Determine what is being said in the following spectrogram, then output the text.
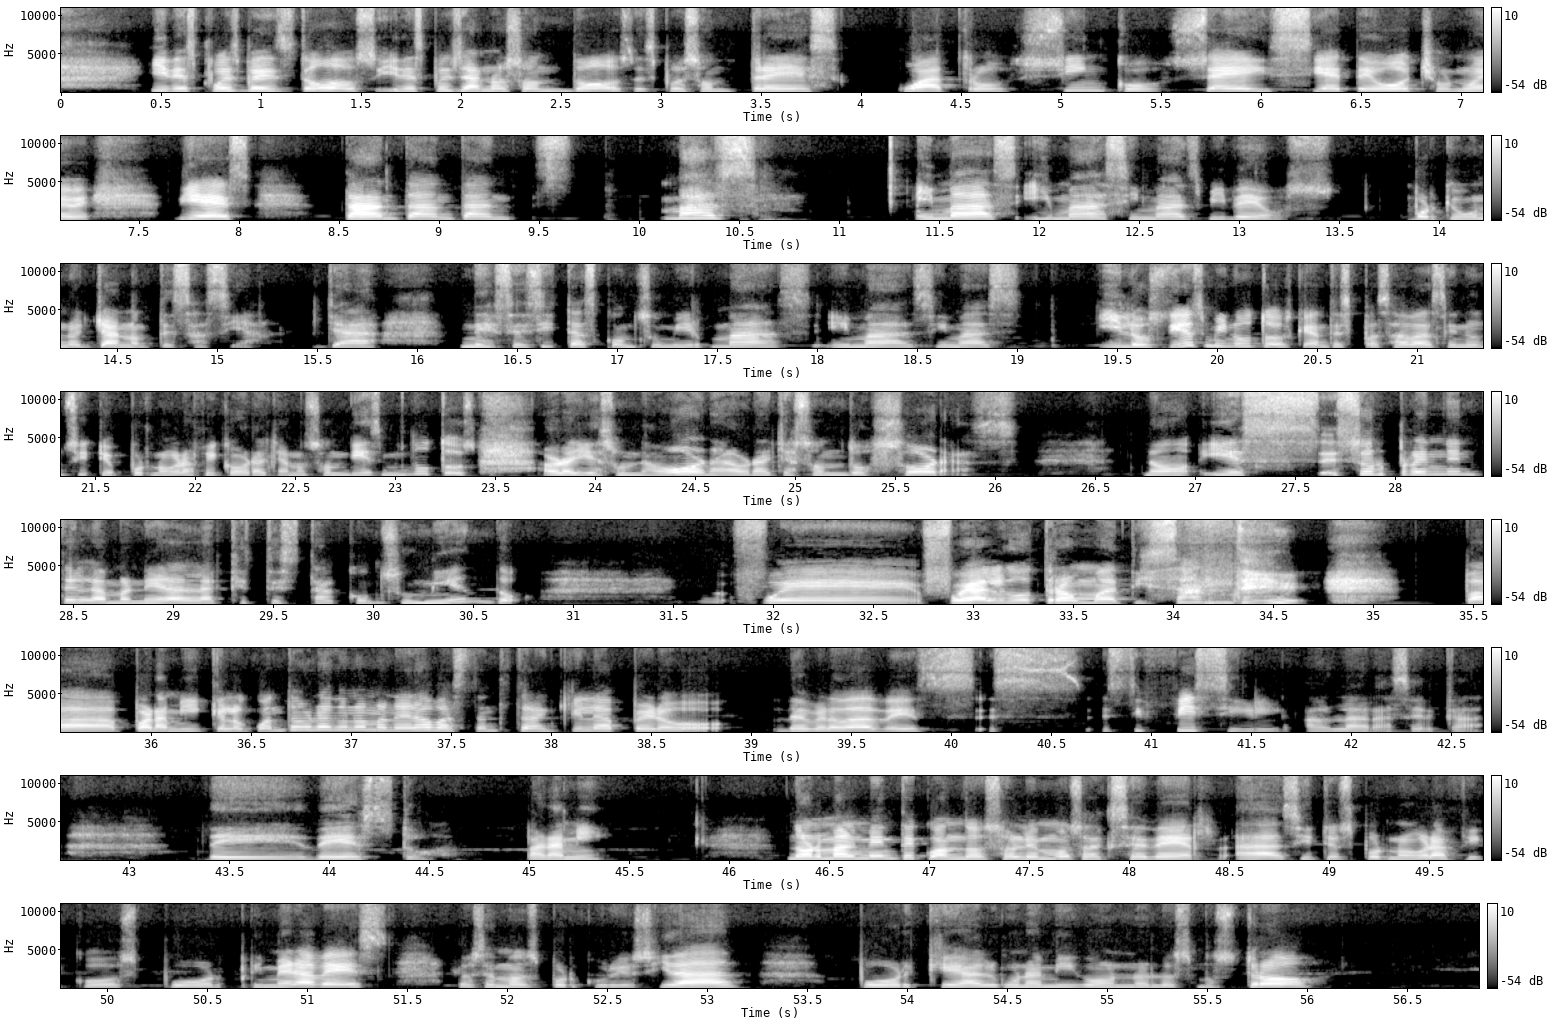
y después ves dos y después ya no son dos, después son tres, cuatro, cinco, seis, siete, ocho, nueve, diez, tan, tan, tan, más y más y más y más videos, porque uno ya no te sacia, ya necesitas consumir más y más y más. Y los 10 minutos que antes pasabas en un sitio pornográfico ahora ya no son 10 minutos, ahora ya es una hora, ahora ya son dos horas, ¿no? Y es, sorprendente la manera en la que te está consumiendo. Fue, fue algo traumatizante pa, para mí, que lo cuento ahora de una manera bastante tranquila, pero de verdad es, es, es difícil hablar acerca de, de esto para mí. Normalmente cuando solemos acceder a sitios pornográficos por primera vez, lo hacemos por curiosidad, porque algún amigo nos los mostró,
